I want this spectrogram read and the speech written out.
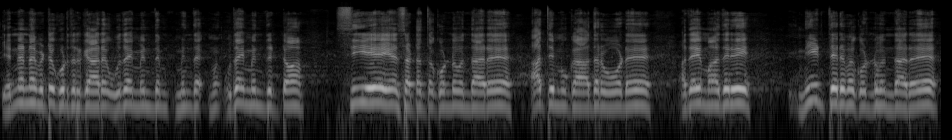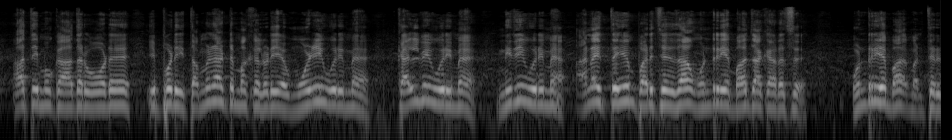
என்னென்ன விட்டு கொடுத்துருக்காரு? உதய் மிந்து மிந்த உதய் மின் சிஏஏ சட்டத்தை கொண்டு வந்தாரு. அதிமுக ஆதரவோடு. அதே மாதிரி நீட் தேர்வை கொண்டு வந்தாரு. அதிமுக ஆதரவோடு. இப்படி தமிழ்நாட்டு மக்களுடைய மொழி உரிமை கல்வி உரிமை நிதி உரிமை அனைத்தையும் பறிச்சதுதான் ஒன்றிய பாஜக அரசு. ஒன்றிய பா- திரு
